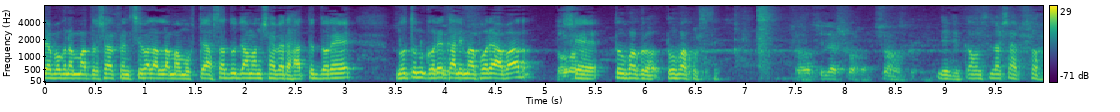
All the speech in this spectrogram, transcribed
দেবগ্রাম মাদ্রাসার প্রিন্সিপাল আল্লামা মুফতি আসাদুজ্জামান সাহেবের হাতে ধরে নতুন করে কালিমা পরে আবার সে তৌবা তৌবা করছে। জি জি কাউন্সিলর সাহেব সহ।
